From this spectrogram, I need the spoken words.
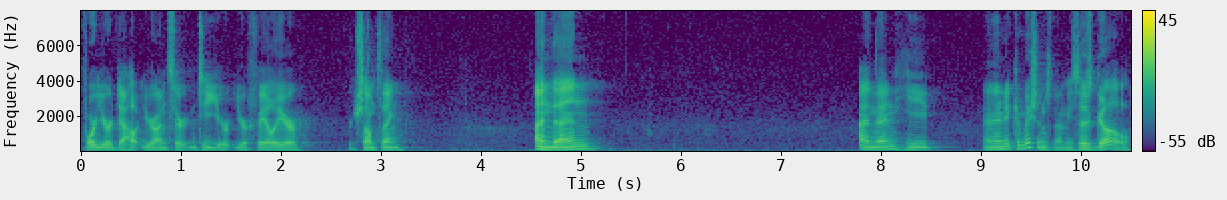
for your doubt, your uncertainty, your, your failure, or something. And then, and then he, and then he commissions them. He says, "Go."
